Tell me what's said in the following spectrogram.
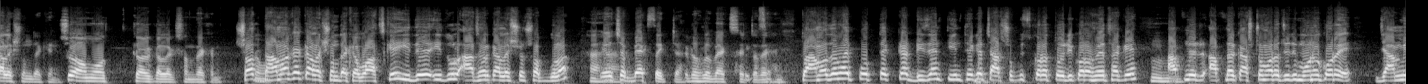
কালেকশন দেখেন। চমৎকার। কালেকশন দেখেন। সব ধামাকা কালেকশন দেখাবো আজকে। ঈদে ঈদুল আজহার কালেকশন সবগুলা। হ্যাঁ, এই হচ্ছে ব্যাক সাইডটা এটা হলো ব্যাক সাইডটা দেখেন। তো আমাদের ভাই প্রত্যেকটা ডিজাইন থেকে চারশো পিস করে তৈরি করা হয়ে থাকে। আপনার আপনার কাস্টমাররা যদি মনে করে যে আমি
